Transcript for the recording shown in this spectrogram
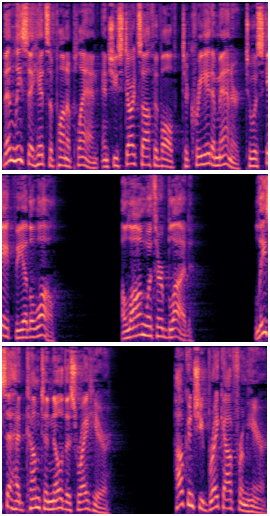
Then Lisa hits upon a plan and she starts off evolved to create a manner to escape via the wall. Along with her blood. Lisa had come to know this right here. How can she break out from here?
